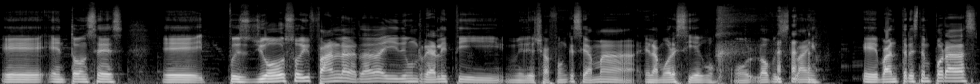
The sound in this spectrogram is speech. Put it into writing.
Eh, entonces, eh, pues yo soy fan, la verdad, ahí de un reality medio chafón que se llama El amor es ciego o Love is Blind. Eh, van tres temporadas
